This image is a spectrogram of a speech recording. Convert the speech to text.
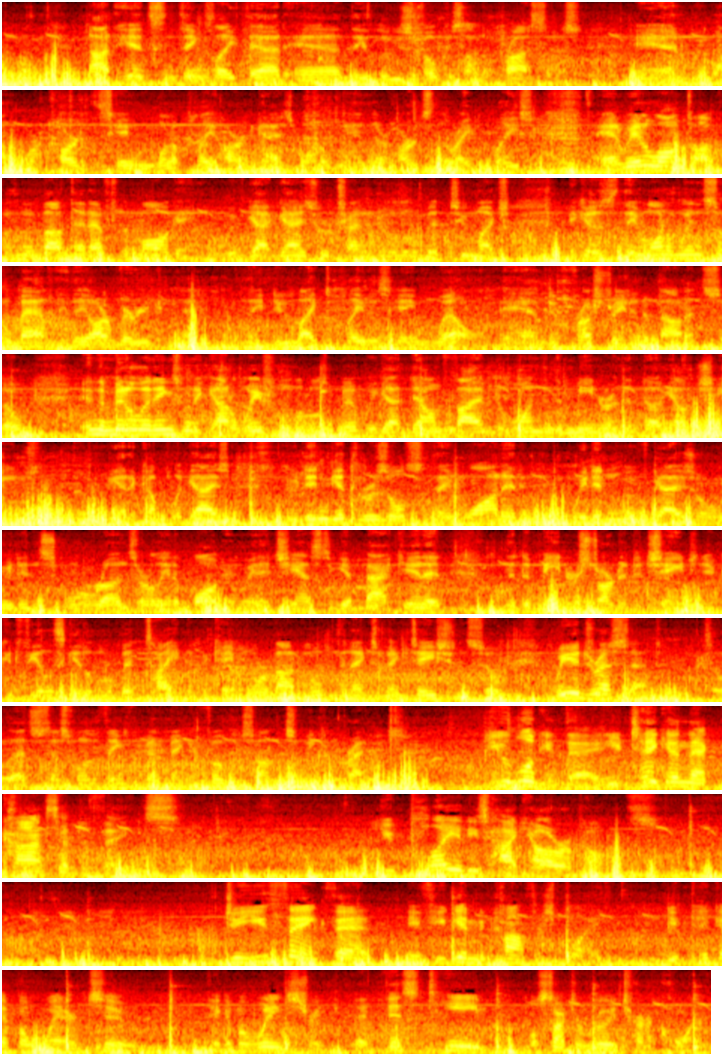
not hits and things like that, and they lose focus on the process. And we want to work hard at this game. We want to play hard. Guys want to win. Their heart's in the right place. And we had a long talk with about that after the ball game. We've got guys who are trying to do a little bit too much because they want to win so badly. They are very competitive. They do like to play this game well, and they're frustrated about it. So, in the middle innings, when it got away from a little bit, we got down five to one. The demeanor in the dugout changed. We had a couple of guys who didn't get the results that they wanted. We didn't move guys or we didn't score runs early in the ball game. We had a chance to get back in it. The demeanor started to change, and you could feel us get a little bit tight. It became more about hope than expectation. So we address that. So that's that's one of the things we've got to make a focus on this week in practice. You look at that and you take in that concept of things. You play these high caliber opponents. Do you think that if you get into conference play, you pick up a win or two, pick up a winning streak, that this team will start to really turn a corner?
